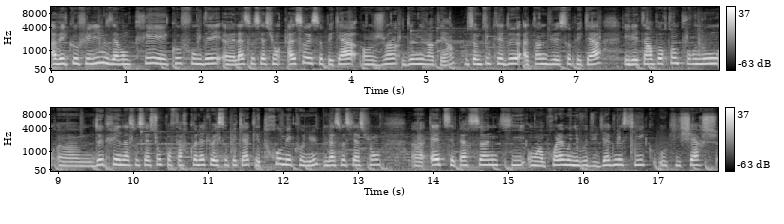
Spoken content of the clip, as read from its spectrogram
Avec Ophélie, nous avons créé et cofondé euh, l'association ASSO SOPK en juin 2021. Nous sommes toutes les deux atteintes du SOPK il était important pour nous euh, de créer une association pour faire connaître le SOPK qui est trop méconnu. L'association euh, aide ces personnes qui ont un problème au niveau du diagnostic ou qui cherchent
